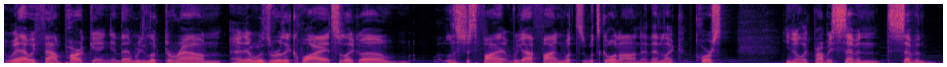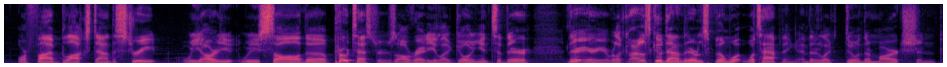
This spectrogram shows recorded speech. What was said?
yeah, we found parking and then we looked around and it was really quiet. So like, uh, let's just find we gotta find what's what's going on. And then like, of course, you know, like probably seven seven or five blocks down the street, we already we saw the protesters already like going into their their area. We're like, all right, let's go down there. Let's film what, what's happening. And they're like doing their march and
